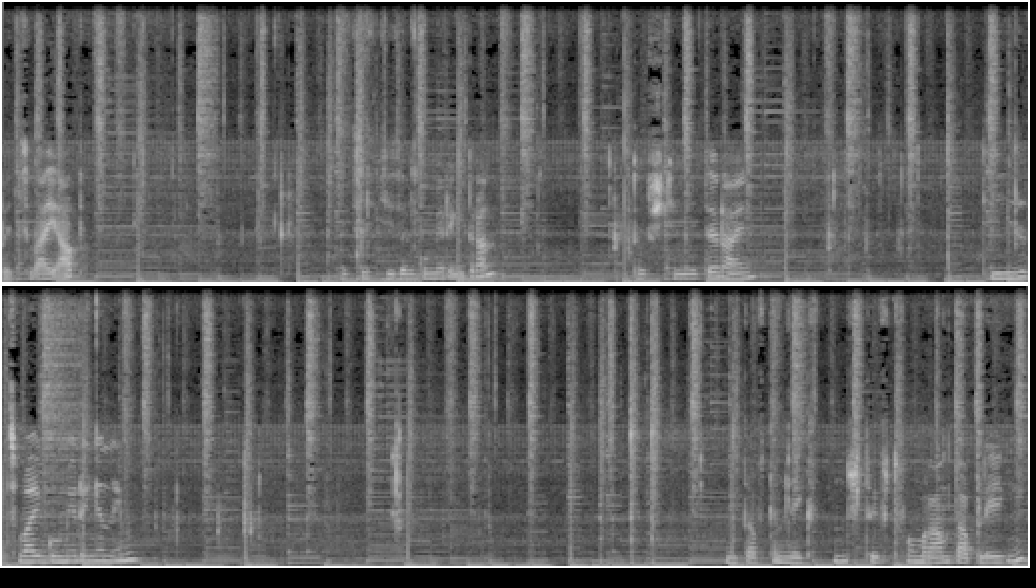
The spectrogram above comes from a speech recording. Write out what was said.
B2 ab. Jetzt ist dieser Gummiring dran, durch die Mitte rein, diese zwei Gummiringe nehmen, und auf dem nächsten Stift vom Rand ablegen.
